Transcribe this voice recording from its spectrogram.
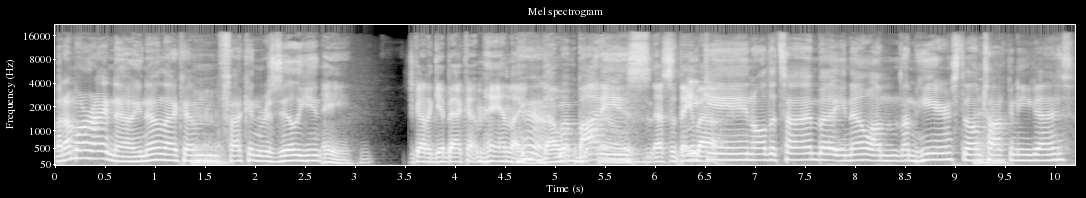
but I'm all right now. You know, like I'm fucking resilient. Hey, you got to get back up, man. Like Yeah, that- my body you know, is That's the thing about. all the time, but you know, I'm I'm here still. I'm Yeah. talking to you guys.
